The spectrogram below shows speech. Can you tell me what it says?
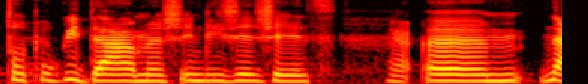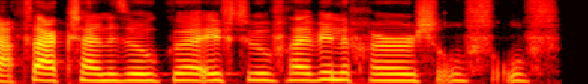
top hockey dames in die zin zit. Ja. Ehm, nou, vaak zijn het ook eventueel vrijwilligers of, of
